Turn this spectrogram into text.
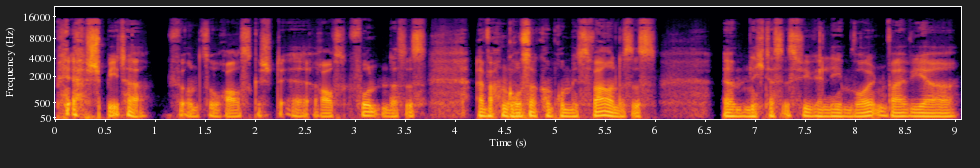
ja, später für uns so äh, rausgefunden, dass es einfach ein großer Kompromiss war und dass es ähm, nicht das ist, wie wir leben wollten, weil wir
